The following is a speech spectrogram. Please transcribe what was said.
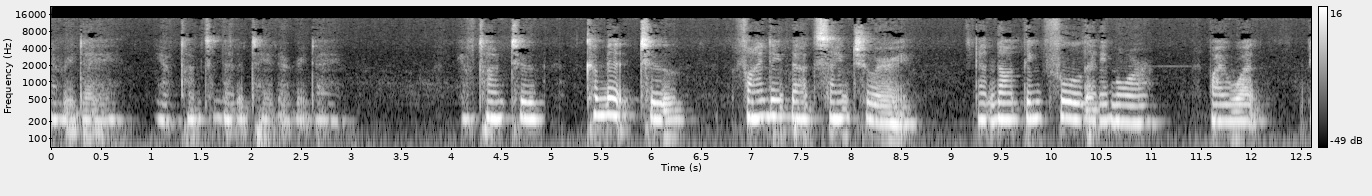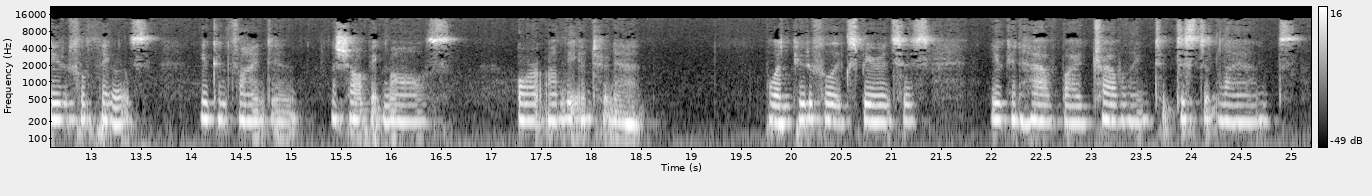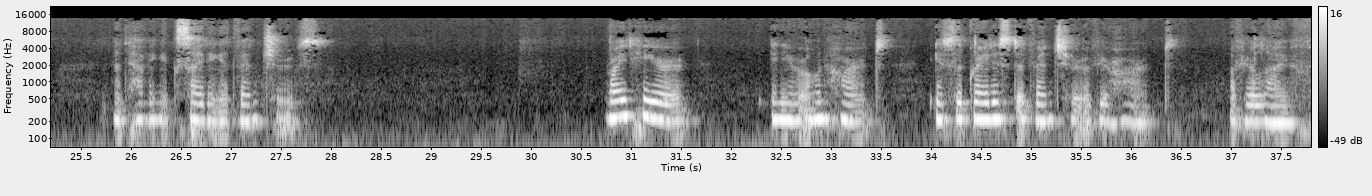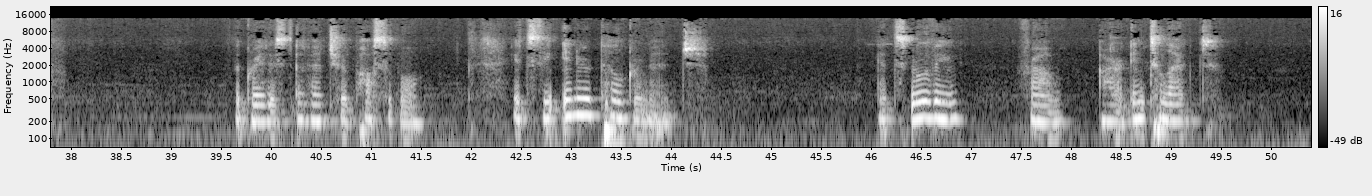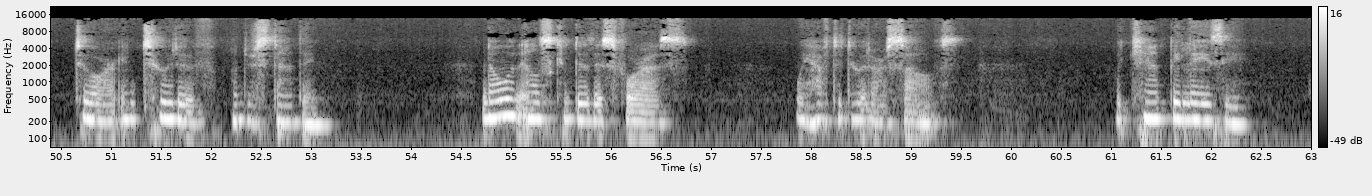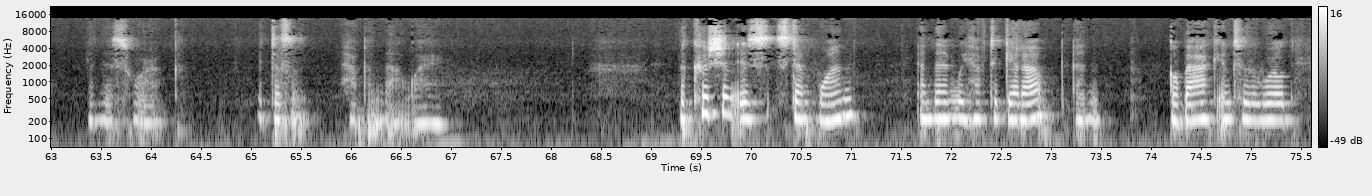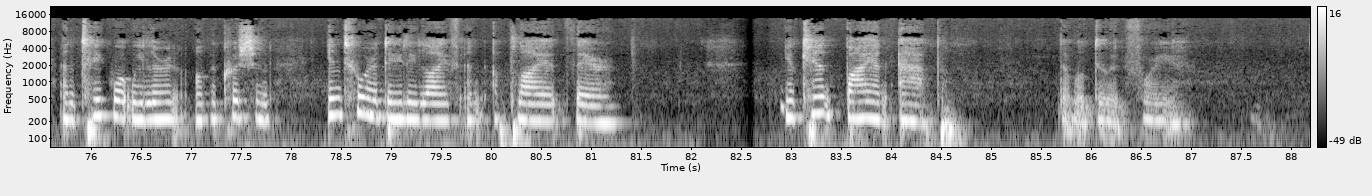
every day, you have time to meditate every day. You have time to commit to finding that sanctuary and not being fooled anymore by what beautiful things you can find in the shopping malls or on the internet what beautiful experiences you can have by traveling to distant lands and having exciting adventures. Right here in your own heart is the greatest adventure of your heart, of your life, the greatest adventure possible. It's the inner pilgrimage. It's moving from our intellect to our intuitive understanding. No one else can do this for us. We have to do it ourselves. We can't be lazy. in this work. It doesn't happen that way. The cushion is step one, and then we have to get up and go back into the world and take what we learn on the cushion into our daily life and apply it there. You can't buy an app that will do it for you.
